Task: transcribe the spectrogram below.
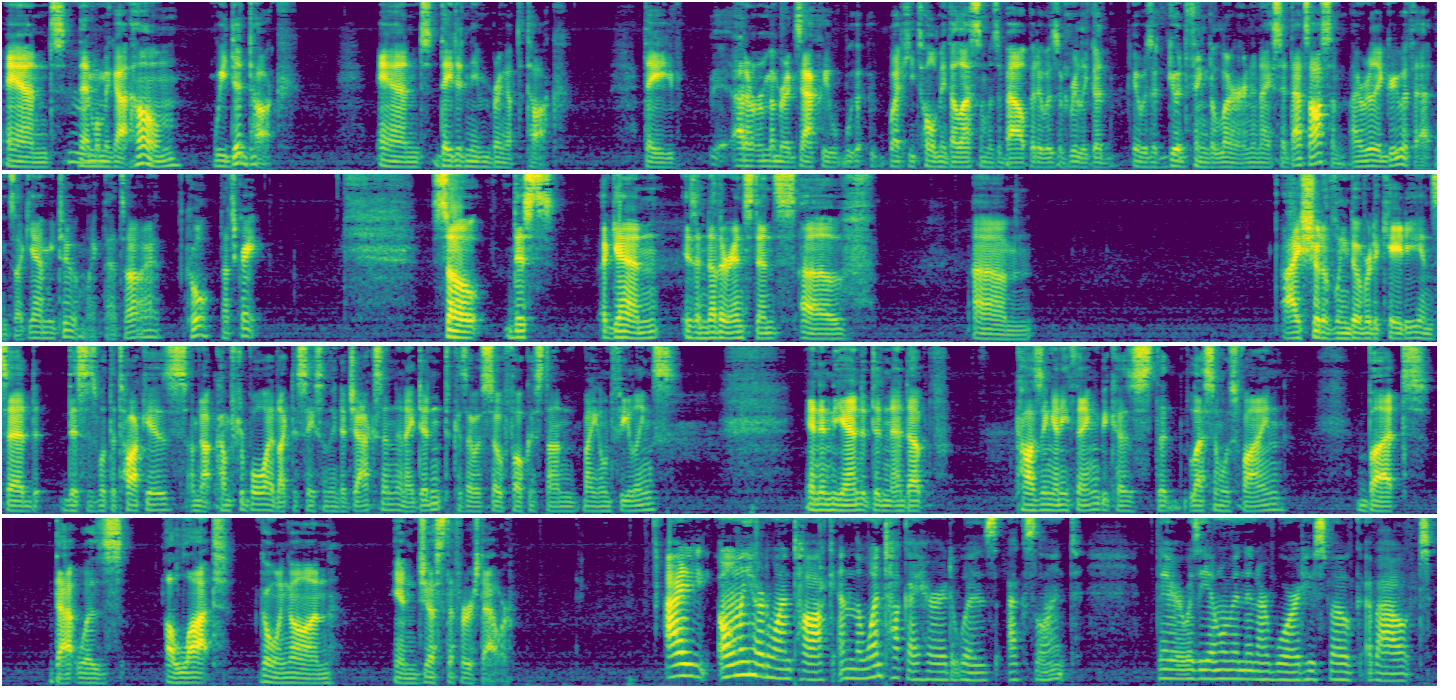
And then when we got home, we did talk. And they didn't even bring up the talk. They I don't remember exactly what he told me the lesson was about, but it was a really good it was a good thing to learn and I said, "That's awesome. I really agree with that." And he's like, "Yeah, me too." I'm like, "That's all right. Cool. That's great." So this again is another instance of um, I should have leaned over to Katie and said, This is what the talk is. I'm not comfortable. I'd like to say something to Jackson. And I didn't because I was so focused on my own feelings. And in the end, it didn't end up causing anything because the lesson was fine. But that was a lot going on in just the first hour. I only heard one talk, and the one talk I heard was excellent there was a young woman in our ward who spoke about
